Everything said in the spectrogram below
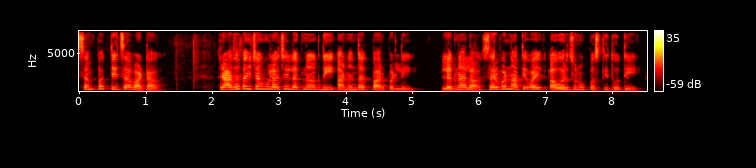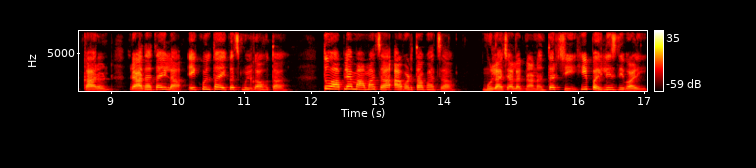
संपत्तीचा वाटा. राधाताईच्या मुलाचे लग्न अगदी आनंदात पार पडले. लग्नाला सर्व नातेवाईक आवर्जून उपस्थित होते कारण राधाताईला एकुलता एकच मुलगा होता. तो आपल्या मामाचा आवडता भाचा. मुलाच्या लग्नानंतरची ही पहिलीच दिवाळी.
